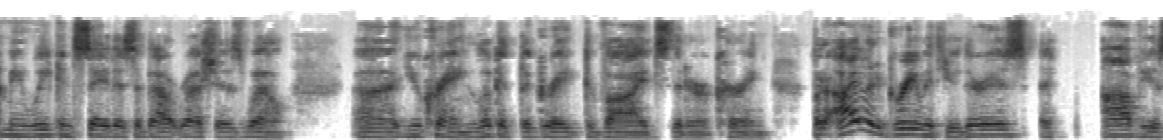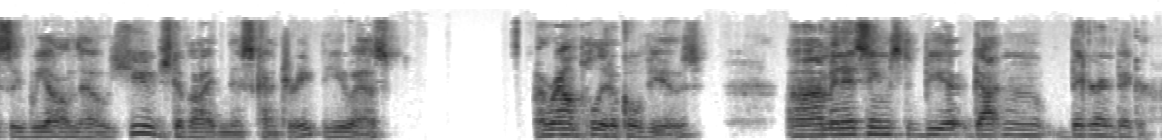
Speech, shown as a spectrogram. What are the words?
I mean, we can say this about Russia as well uh, Ukraine. Look at the great divides that are occurring. But I would agree with you. There is a, obviously, we all know, huge divide in this country, the U.S., around political views, um, and it seems to be gotten bigger and bigger.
